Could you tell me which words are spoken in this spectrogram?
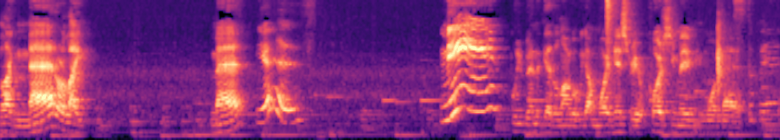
like mad or like mad? Yes. Me? We've been together longer. We got more history. Of course, she made me more mad. Stupid.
